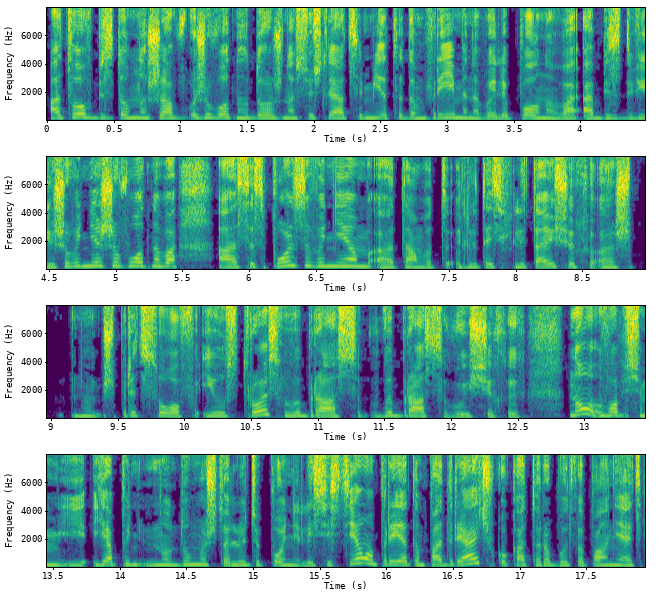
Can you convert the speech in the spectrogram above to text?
Отлов бездомных животных должен осуществляться методом временного или полного обездвиживания животного а, с использованием а, там вот, этих летающих ну, шприцов и устройств, выбрас, выбрасывающих их. Ну, в общем, я ну, думаю, что люди поняли систему, при этом подрядчику, который будет выполнять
